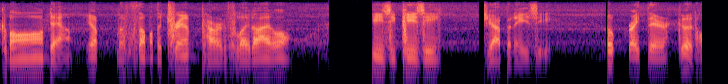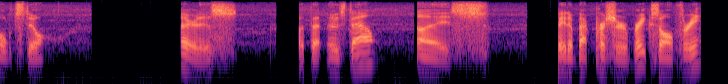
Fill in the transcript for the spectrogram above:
Come on down. Yep. Left thumb on the trim. Power to flight idle. Easy peasy. Japanesey. Oh, right there. Good. Hold it still. There it is. Let that nose down. Nice. Beta back pressure brakes, all three.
